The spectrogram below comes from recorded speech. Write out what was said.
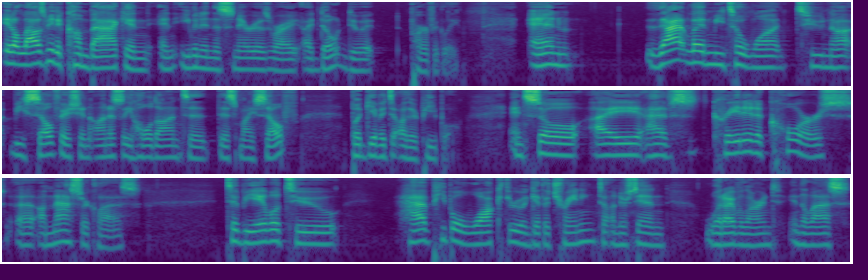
it allows me to come back and and even in the scenarios where I, I don't do it perfectly. And that led me to want to not be selfish and honestly hold on to this myself, but give it to other people. And so I have created a course, uh, a master class, to be able to have people walk through and get the training to understand what I've learned in the last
